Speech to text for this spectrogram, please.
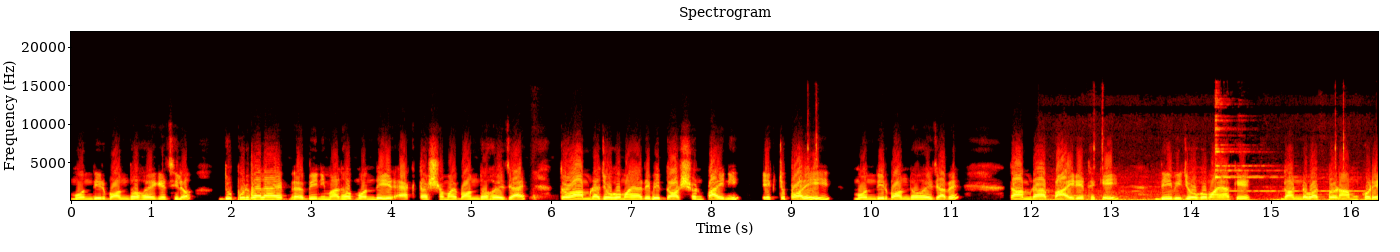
মন্দির বন্ধ হয়ে গেছিল। দুপুরবেলায় বেণীমাধব মন্দির একটার সময় বন্ধ হয়ে যায়। তো আমরা যোগমায়া দেবীর দর্শন পাইনি। একটু পরেই মন্দির বন্ধ হয়ে যাবে। তা আমরা বাইরে থেকেই দেবী যোগমায়াকে দণ্ডবত প্রণাম করে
